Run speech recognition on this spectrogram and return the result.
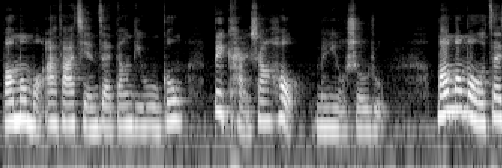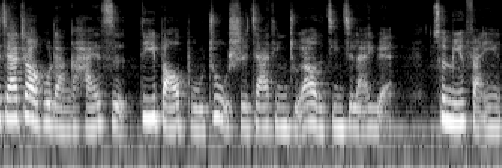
王某某案发前在当地务工，被砍伤后没有收入。毛某某在家照顾两个孩子，低保补助是家庭主要的经济来源。村民反映，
